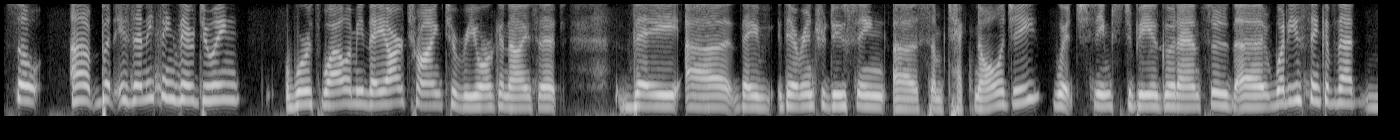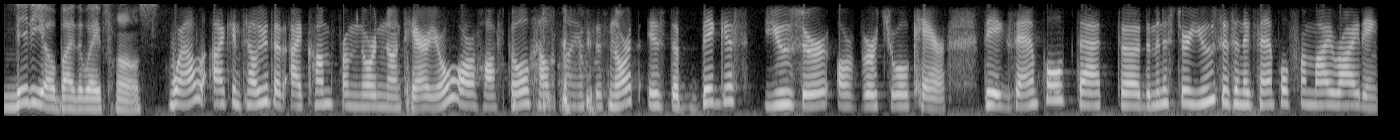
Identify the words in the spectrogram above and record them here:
So, uh, but is anything they're doing worthwhile. I mean, they are trying to reorganize it. They uh, they they're introducing uh, some technology, which seems to be a good answer. Uh, what do you think of that video, by the way, France? Well, I can tell you that I come from Northern Ontario. Our hospital, Health Sciences North, is the biggest user of virtual care. The example that uh, the minister used is an example from my writing.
